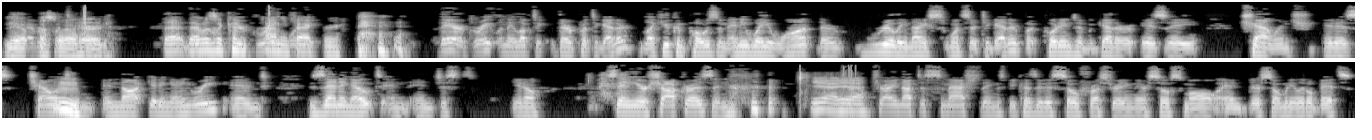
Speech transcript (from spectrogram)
yep, Ever that's put what I heard. That that They're was a gr- they're great confounding when they- factor. they are great when they look to, they're put together. Like you can pose them any way you want. They're really nice once they're together, but putting them together is a challenge. It is challenging Hmm. in, in not getting angry and zenning out and, and just, you know, saying your chakras and yeah, yeah. trying not to smash things because it is so frustrating. They're so small and there's so many little bits.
